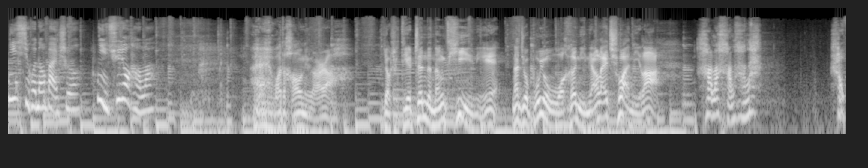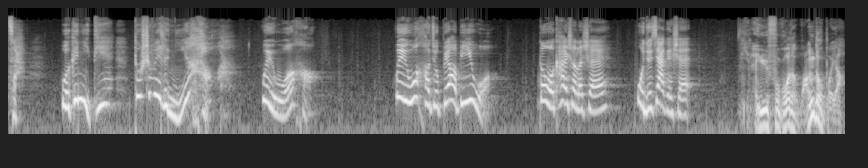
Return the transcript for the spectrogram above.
你喜欢当摆设，你去就好了。哎，我的好女儿啊！要是爹真的能替你，那就不用我和你娘来劝你了。好了好了好了，孩子，我跟你爹都是为了你好啊，为我好，为我好就不要逼我，等我看上了谁，我就嫁给谁。你连玉福国的王都不要，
